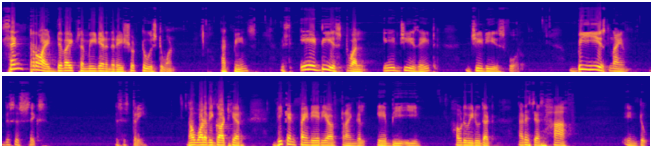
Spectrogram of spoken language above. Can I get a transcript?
Centroid divides the median in the ratio 2 is to 1 that means this AD is 12, AG is 8, GD is 4. BE is 9, this is 6, this is 3. Now what have we got here? We can find area of triangle ABE. How do we do that? That is just half into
